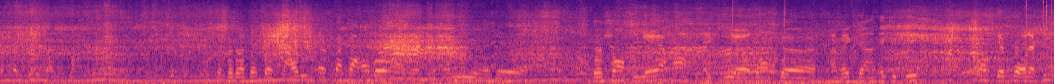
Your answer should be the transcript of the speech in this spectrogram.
Ça devrait être Caroline Papa qui a eu de, de, chance hier hein, et qui donc avec un équipier, je pense que pour la fille. Hein,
